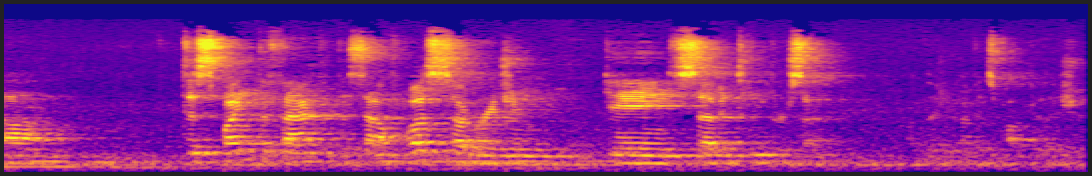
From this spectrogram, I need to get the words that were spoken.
um, despite the fact that the southwest subregion gained 17% of, of its population,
